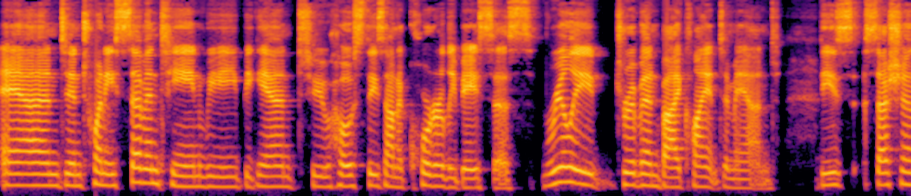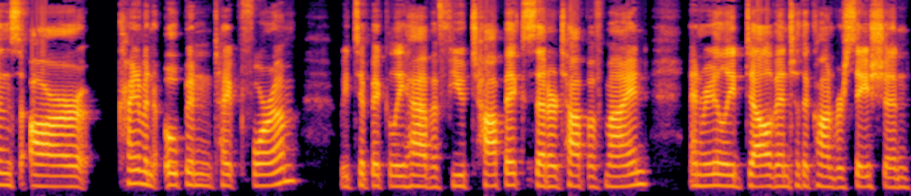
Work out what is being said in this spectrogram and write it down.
And in 2017, we began to host these on a quarterly basis, really driven by client demand. These sessions are kind of an open type forum. We typically have a few topics that are top of mind and really delve into the conversation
